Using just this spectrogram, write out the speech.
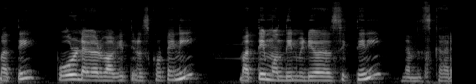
ಮತ್ತು ಪೂರ್ಣ ವಿವರವಾಗಿ ತಿಳಿಸ್ಕೊಟ್ಟೇನಿ. ಮತ್ತೆ ಮುಂದಿನ ವಿಡಿಯೋ ಸಿಗ್ತೀನಿ. ನಮಸ್ಕಾರ.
